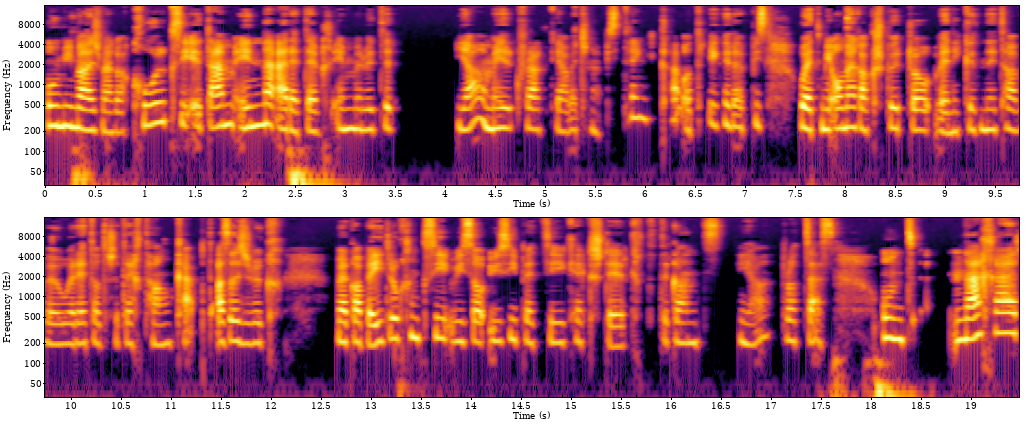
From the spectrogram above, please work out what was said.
Und mein Mann war mega cool in dem Innen. Er hat einfach immer wieder, ja, mir gefragt, ja, willst du noch etwas trinken oder irgendetwas? Und hat mich auch mega gespürt, auch, wenn ich nicht habe wollen reden oder schon recht Hand gehabt. Also es ist wirklich, mega beeindruckend gewesen, wie so unsere Beziehung hat gestärkt, der ganze, ja, Prozess. Und nachher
